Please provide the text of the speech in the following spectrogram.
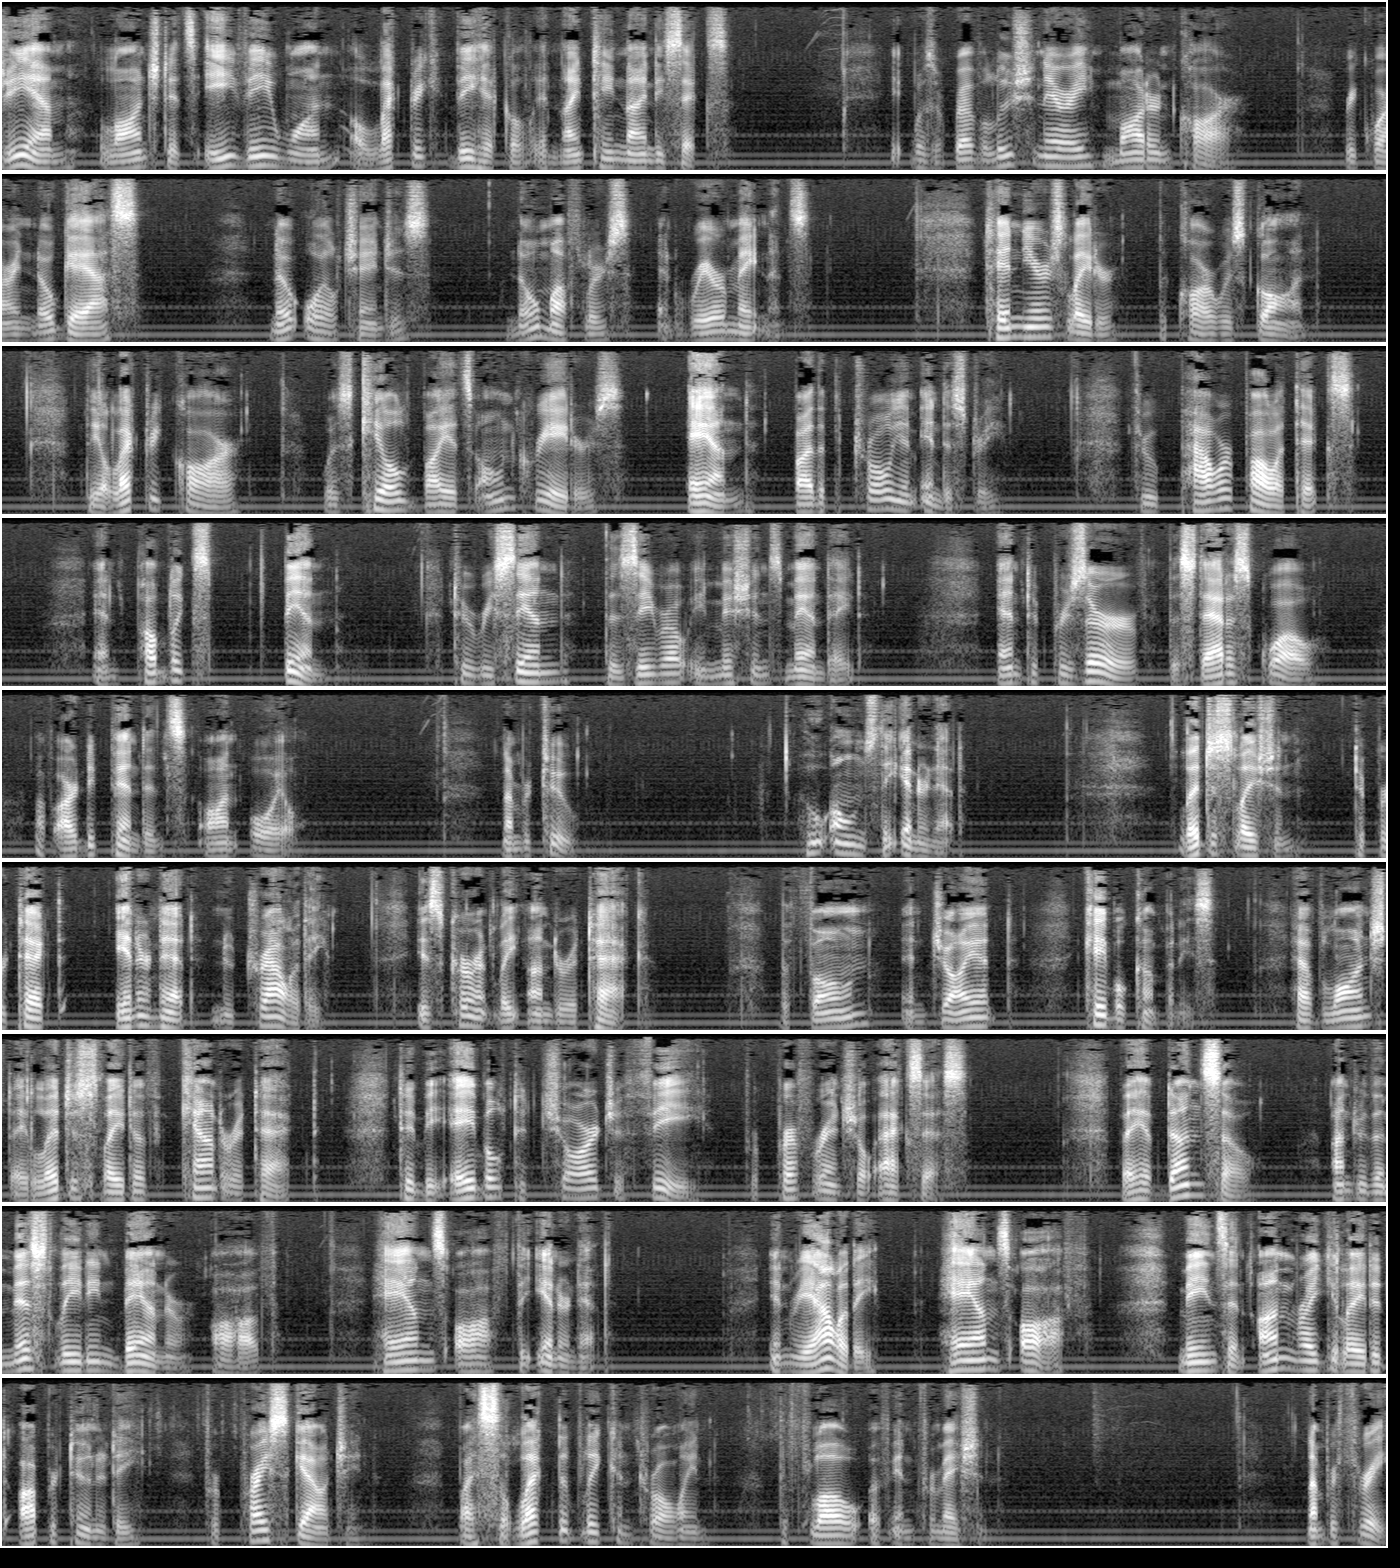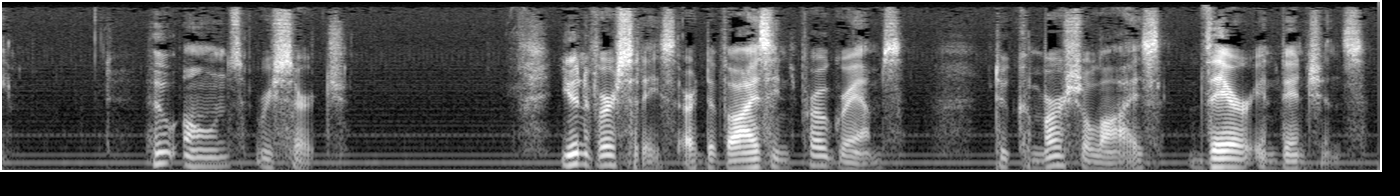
GM launched its EV1 electric vehicle in 1996. It was a revolutionary modern car, requiring no gas, no oil changes, no mufflers, and rare maintenance. Ten years later, the car was gone. The electric car was killed by its own creators and by the petroleum industry through power politics and public spin to rescind the zero emissions mandate and to preserve the status quo of our dependence on oil. Number two, who owns the Internet? Legislation to protect Internet neutrality is currently under attack. The phone and giant cable companies have launched a legislative counterattack to be able to charge a fee for preferential access. They have done so under the misleading banner of hands off the Internet. In reality, hands off means an unregulated opportunity for price gouging by selectively controlling the flow of information. Number three, who owns research? Universities are devising programs to commercialize their inventions.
